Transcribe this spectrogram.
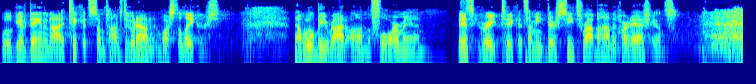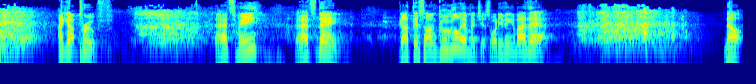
will give Dane and I tickets sometimes to go down and watch the Lakers. Now, we'll be right on the floor, man. It's great tickets. I mean, there's seats right behind the Kardashians. I got proof. That's me. That's Dane. Got this on Google Images. What do you think about that? Now,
